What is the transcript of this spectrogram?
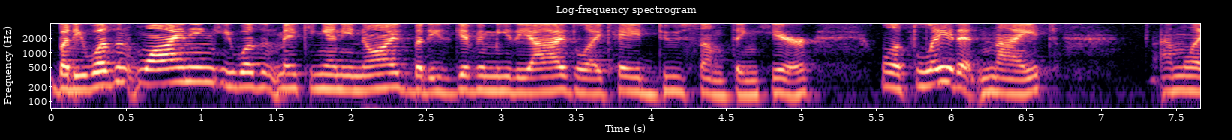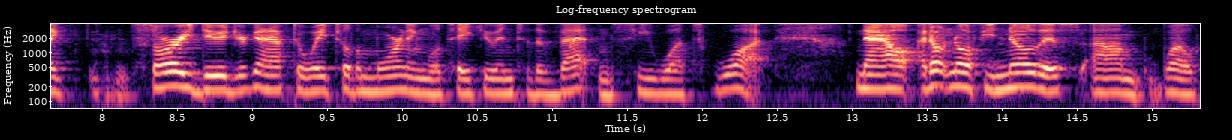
but he wasn't whining, he wasn't making any noise, but he's giving me the eyes like, hey, do something here. Well, it's late at night. I'm like, sorry, dude, you're going to have to wait till the morning. We'll take you into the vet and see what's what. Now, I don't know if you know this. Um, well,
